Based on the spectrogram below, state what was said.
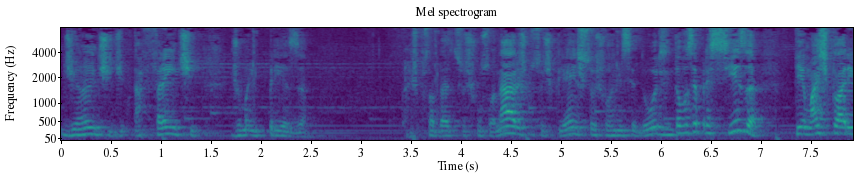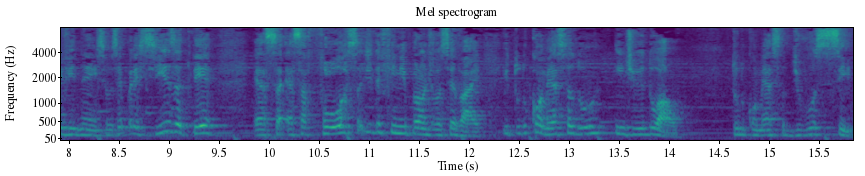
diante, de, à frente de uma empresa responsabilidade dos seus funcionários, com seus clientes, seus fornecedores. Então você precisa ter mais clarividência, você precisa ter essa, essa força de definir para onde você vai. E tudo começa do individual. Tudo começa de você.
